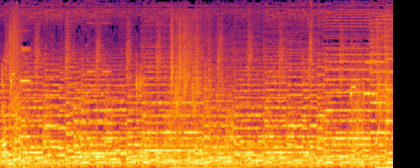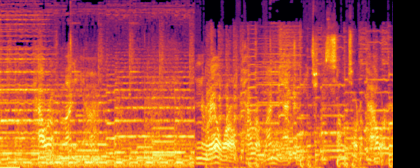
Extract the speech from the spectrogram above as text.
Nope. Power of some sort of power.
